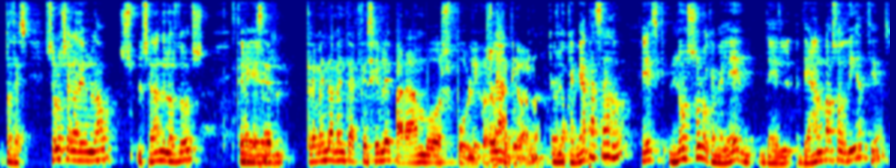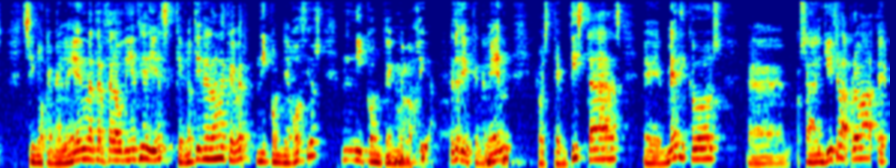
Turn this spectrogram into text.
Entonces, solo será de un lado, serán de los dos. Tiene que ser em, tremendamente accesible para ambos públicos objetivos. Entonces, lo que me ha pasado es no solo que me leen de ambas audiencias, sino que me leen una tercera audiencia y es que no tiene nada que ver ni con negocios ni con tecnología. Es decir, que me leen pues dentistas, eh, médicos, eh, o sea, yo hice la prueba, eh,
